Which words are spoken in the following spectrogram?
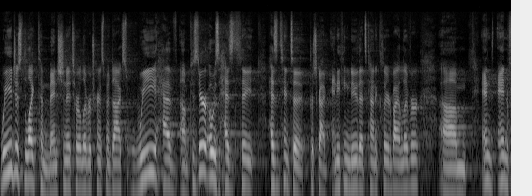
we just like to mention it to our liver transplant docs. We have, because um, they're always hesitate, hesitant to prescribe anything new that's kind of cleared by liver. Um, and, and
